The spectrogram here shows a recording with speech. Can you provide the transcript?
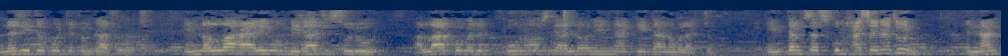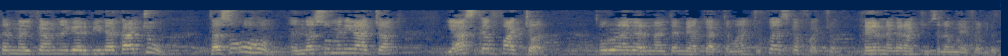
እነዚህ የተቆጩትን ካፊሮች። ኢነላህ አሊሙን ቢዛቲ ሱዱር አላህ እኮ በልቦና ውስጥ ያለውን የሚያጌታ ነው ብላቸው። ኢንተምሰስኩም ሐሰነቱን እናንተም መልካም ነገር ቢነካችሁ ተስኡሁም እነሱ ምን ይላቸዋል? ያስከፋቸዋል። ጥሩ ነገር እናንተን ቢያጋጥማችሁ እኮ ያስከፋቸዋል። ኸይር ነገራችሁን ስለማይፈልጉ።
